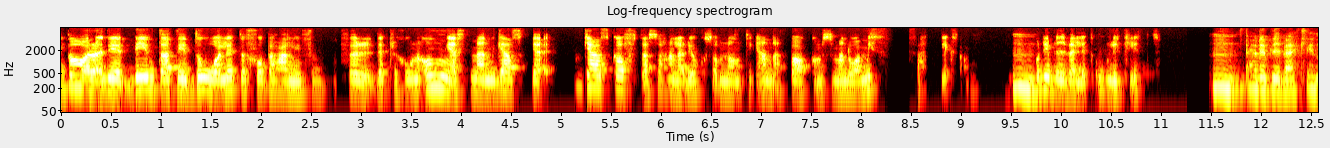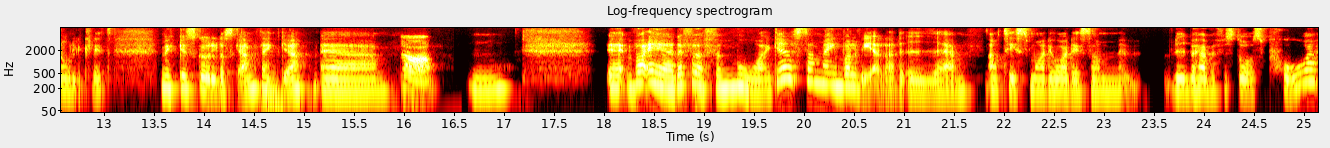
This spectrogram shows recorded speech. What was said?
bara, det, det, är inte att det är dåligt att få behandling för, för depression och ångest men ganska ganska ofta så handlar det också om någonting annat bakom som man då har missat. Liksom. Mm. Och det blir väldigt olyckligt. Mm, ja, det blir verkligen olyckligt. Mycket skuld och skam tänker jag. Eh, ja. Mm. Eh, vad är det för förmågor som är involverade i eh, autism och ADHD som vi behöver förstå oss på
